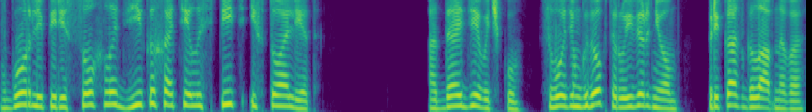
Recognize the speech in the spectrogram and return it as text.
В горле пересохло, дико хотелось пить и в туалет. «Отдай девочку, сводим к доктору и вернем. Приказ главного».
